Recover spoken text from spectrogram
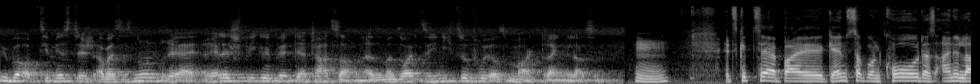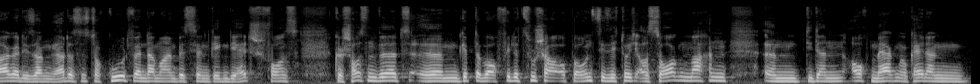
überoptimistisch, aber es ist nur ein reelles Spiegelbild der Tatsachen. Also man sollte sich nicht zu früh aus dem Markt drängen lassen. Mhm. Jetzt gibt es ja bei GameStop und Co. das eine Lager, die sagen, ja, das ist doch gut, wenn da mal ein bisschen gegen die Hedgefonds geschossen wird. Ähm, gibt aber auch viele Zuschauer, auch bei uns, die sich durchaus Sorgen machen, ähm, die dann auch merken, okay, dann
